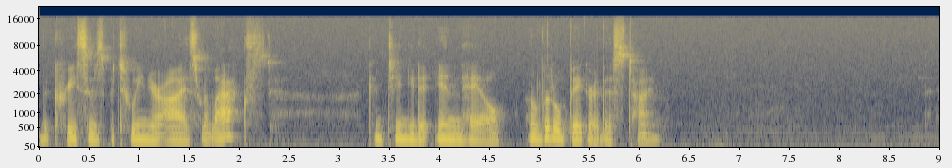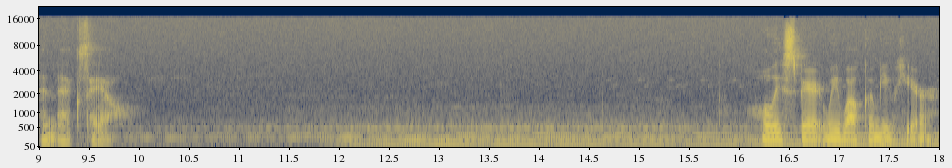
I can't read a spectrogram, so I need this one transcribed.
the creases between your eyes relaxed, continue to inhale a little bigger this time and exhale. Holy Spirit, we welcome you here.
